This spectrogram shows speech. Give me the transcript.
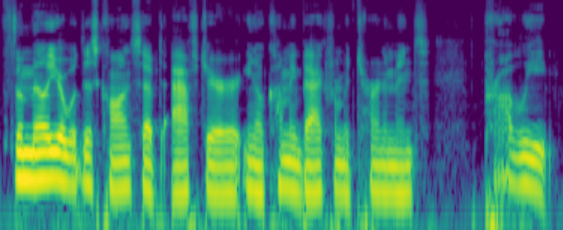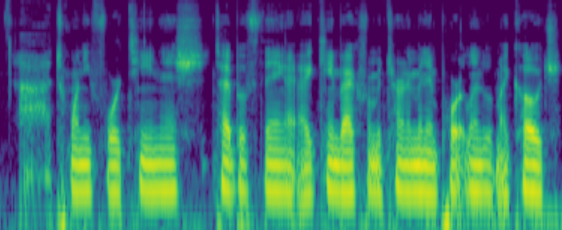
familiar with this concept after you know coming back from a tournament, probably uh, 2014-ish type of thing. I, I, came back from a tournament in Portland with my coach,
